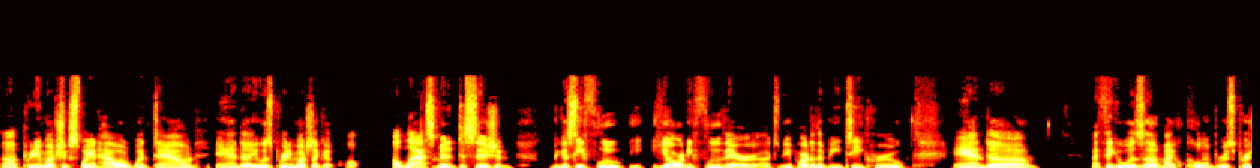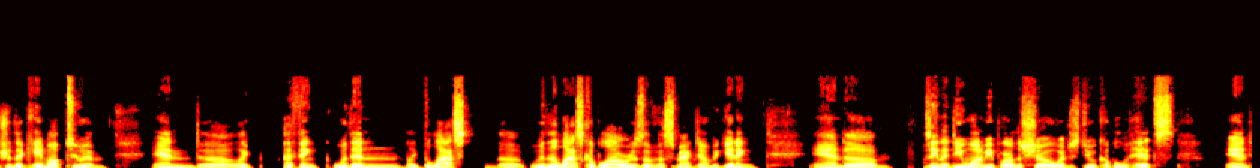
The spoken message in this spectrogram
uh, pretty much explained how it went down, and uh, it was pretty much like a, a last minute decision because he flew he, he already flew there uh, to be a part of the BT crew and uh, I think it was uh, Michael Cole and Bruce Pritchard that came up to him and uh, like I think within like the last uh, within the last couple hours of a SmackDown beginning and um, saying that do you want to be a part of the show and just do a couple of hits? And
